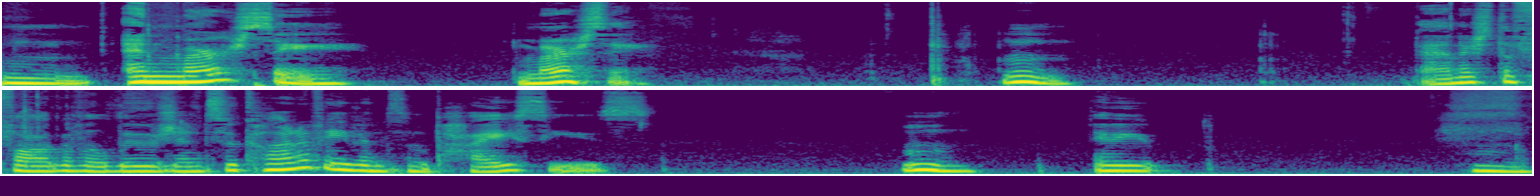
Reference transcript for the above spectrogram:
Mm. And mercy. Mercy. Mm. Banish the fog of illusion. So kind of even some Pisces. Mm. Maybe. Mm.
